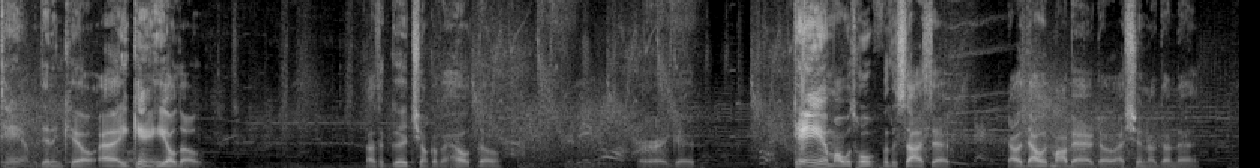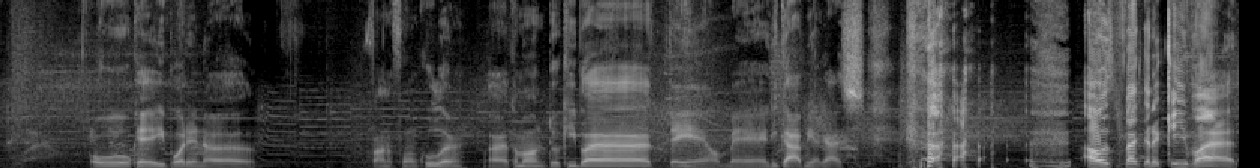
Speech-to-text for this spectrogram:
Damn, it didn't kill. Uh, he can't heal though. That's a good chunk of a health though. Alright, good. Damn, I was hoping for the side step. That, that was my bad though. I shouldn't have done that. Oh, okay, he brought in uh Final Form Cooler. Come on, do a ki blast. Damn, man, he got me, I guess. I was expecting a ki blast,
